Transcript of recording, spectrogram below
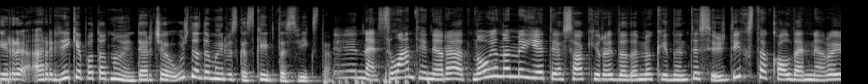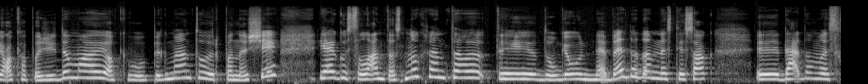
Ir ar reikia pat atnaujinti, ar čia uždedama ir viskas, kaip tas vyksta? E, ne, silantai nėra atnaujinami, jie tiesiog yra dedami, kai dantis išdyksta, kol dar nėra jokio pažeidimo, jokių pigmentų ir panašiai. Jeigu silantas nukrenta, tai daugiau nebededam, nes tiesiog e, dedamas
